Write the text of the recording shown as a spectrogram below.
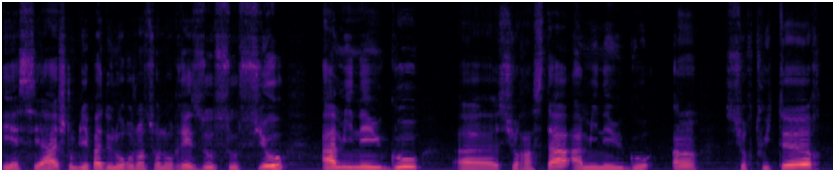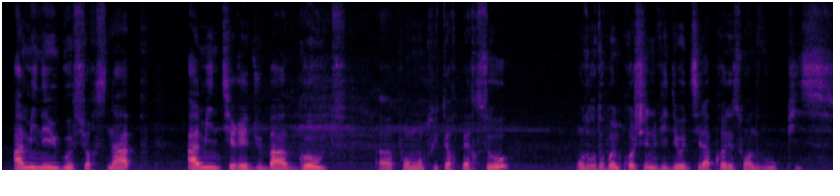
et SCH. N'oubliez pas de nous rejoindre sur nos réseaux sociaux, Amine et Hugo euh, sur Insta, Amine et Hugo 1 sur Twitter, Amine et Hugo sur Snap, Amine-du-bas Goat euh, pour mon Twitter perso. On se retrouve pour une prochaine vidéo. D'ici là, prenez soin de vous. Peace.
